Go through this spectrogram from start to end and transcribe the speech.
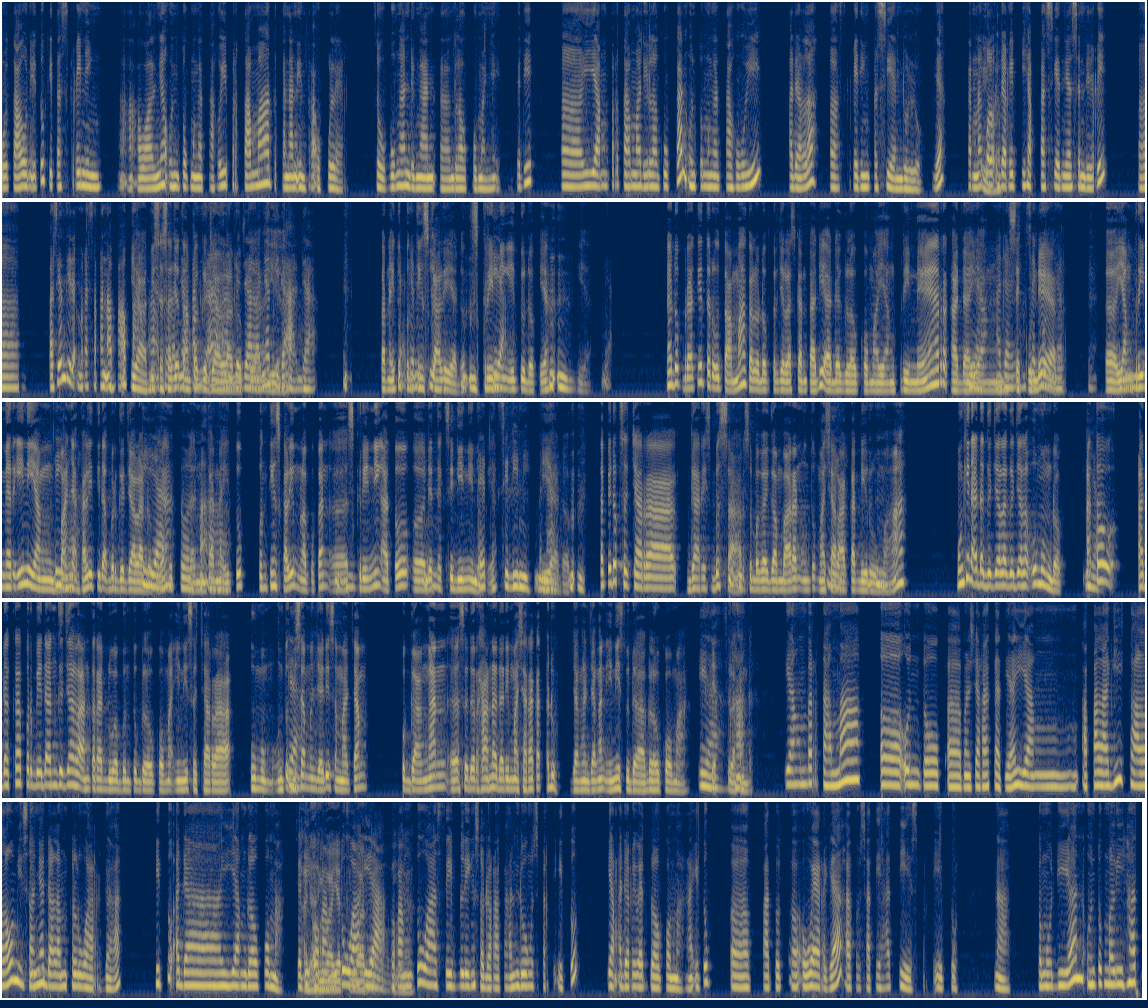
tahun itu kita screening. Nah, awalnya untuk mengetahui pertama tekanan intraokuler sehubungan dengan eh, glaukomanya itu. Jadi eh, yang pertama dilakukan untuk mengetahui adalah eh, screening pasien dulu ya. Karena kalau Iya. dari pihak pasiennya sendiri eh, pasien tidak merasakan apa-apa. Ya, bisa Eh, saja tanpa gejala, Dok, ya. Gejalanya Iya. tidak ada. Karena itu Ya, penting demikian. sekali ya dok, screening itu dok ya. Mm-mm. Iya. Ya. Nah dok berarti terutama kalau dokter jelaskan tadi ada glaukoma yang primer, ada Iya, yang ada yang sekunder. sekunder. Eh, yang primer ini yang Iya. banyak kali tidak bergejala dok Iya, ya. betul. Dan Ha-ha. karena itu penting sekali melakukan eh, screening atau eh, deteksi dini dok ya. Deteksi dini, benar. Iya dok. Tapi dok secara garis besar sebagai gambaran untuk Iya. masyarakat di rumah, mungkin ada gejala-gejala umum dok. Iya. Atau adakah perbedaan gejala antara dua bentuk glaukoma ini secara umum untuk Iya. bisa menjadi semacam pegangan eh, sederhana dari masyarakat? Aduh, jangan-jangan ini sudah glaukoma. Iya. Ya, silakan. Dok. Yang pertama eh, untuk eh, masyarakat ya, yang apalagi kalau misalnya dalam keluarga itu ada yang glaukoma. Jadi Ada orang tua, keluarga. ya, Oh, orang iya. tua, sibling, saudara kandung seperti itu yang ada riwayat glaukoma. Nah, itu eh, patut eh, aware ya, harus hati-hati seperti itu. Nah, kemudian untuk melihat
